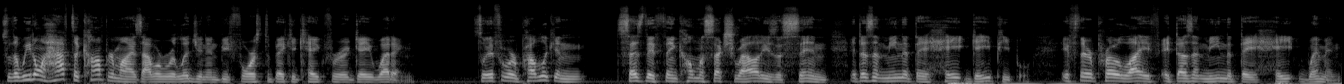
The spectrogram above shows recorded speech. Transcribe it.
so that we don't have to compromise our religion and be forced to bake a cake for a gay wedding. So if a Republican says they think homosexuality is a sin, it doesn't mean that they hate gay people. If they're pro life, it doesn't mean that they hate women.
